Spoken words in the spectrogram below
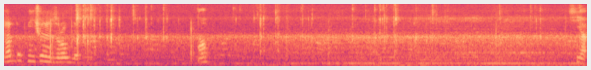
Ну так нічого не зроблю. Оп. Я.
